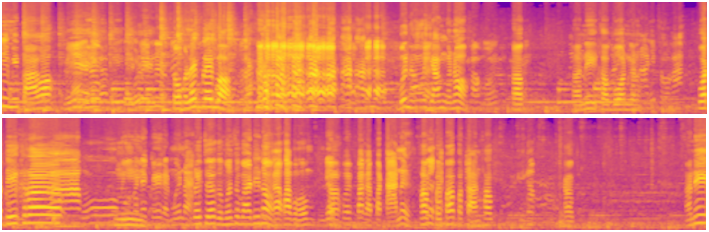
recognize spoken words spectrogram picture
นี่มีป่าเปล่ามีครับตัวเล่นนะตัวเป็นเล็กเล่นบ่เบิ้นเขาเอายำกันเนาะครับผมครับอันนี้ขบวนกันสวัสดีครับครับผมนี่ไม่ได้เจอกันมื้อน่ะได้เจอกันเหมือนสบายดีเนาะครับครับผมเดี๋ยวครับไปปักกับปัตตานเนอะครับไปป้าประตานครับครับครับอันนี้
